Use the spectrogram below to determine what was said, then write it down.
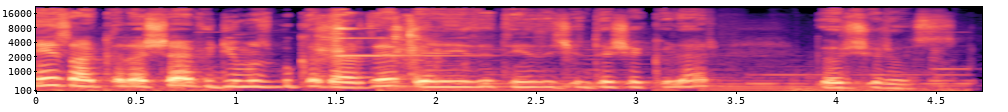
Neyse arkadaşlar videomuz bu kadardı. Beni izlediğiniz için teşekkürler. Görüşürüz.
